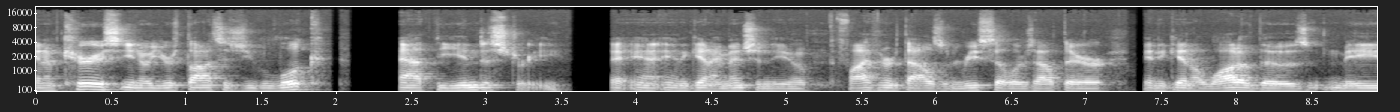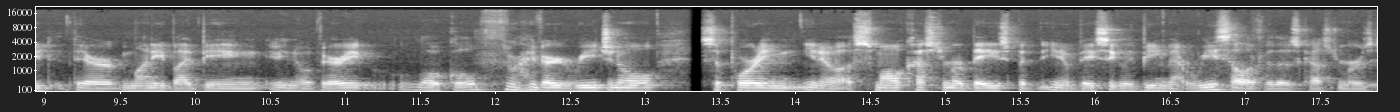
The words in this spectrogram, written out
And I'm curious, you know, your thoughts as you look at the industry and, and, again, I mentioned you know 500,000 resellers out there, and again, a lot of those made their money by being you know very local, right, very regional, supporting you know a small customer base, but you know basically being that reseller for those customers.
